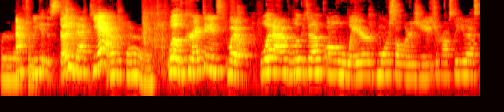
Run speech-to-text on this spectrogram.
Where it After actually- we get the study back, yeah. Okay. Well, the correct answer, well, what I've looked up on where more solar is used across the U.S.,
